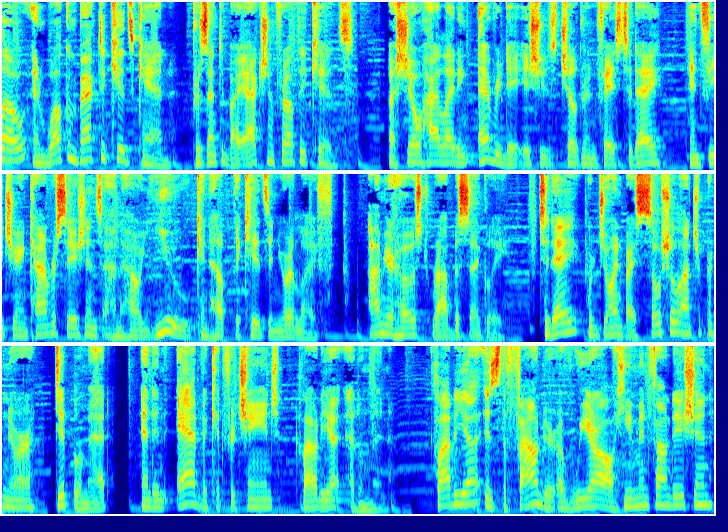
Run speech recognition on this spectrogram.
Hello, and welcome back to Kids Can, presented by Action for Healthy Kids, a show highlighting everyday issues children face today and featuring conversations on how you can help the kids in your life. I'm your host, Rob Bisceglie. Today, we're joined by social entrepreneur, diplomat, and an advocate for change, Claudia Edelman. Claudia is the founder of We Are All Human Foundation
